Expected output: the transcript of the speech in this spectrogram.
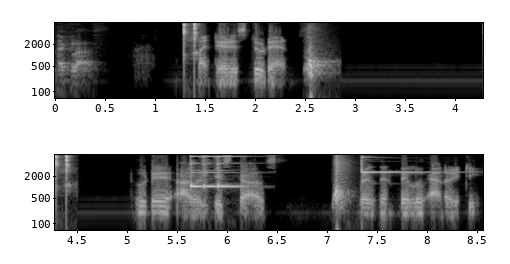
the class. My dear students, today I will discuss present value annuity.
